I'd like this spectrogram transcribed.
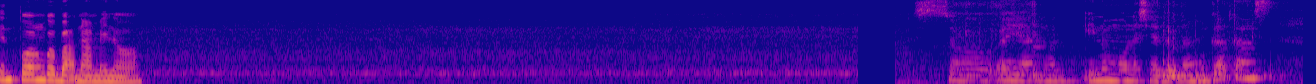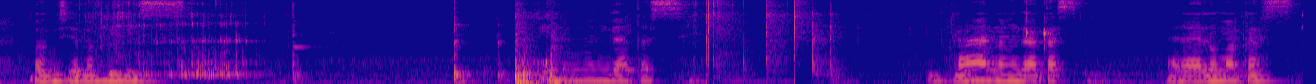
Yan po ang baba namin, oh. So, ayan, mag-inom muna siya daw ng gatas bago siya magbihis. Inom ng gatas. Timplahan ng gatas para lumakas.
